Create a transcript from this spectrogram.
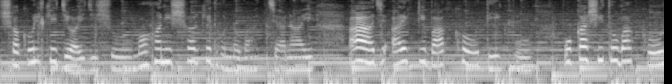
সকলকে জয় যিশু। মহান ঈশ্বরকে ধন্যবাদ জানাই। আজ আরেকটি বাক্য দেখব। প্রকাশিত বাক্য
